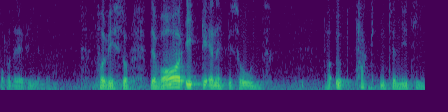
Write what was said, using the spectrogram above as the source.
och fördrev fienderna. Förvisso, det var icke en episod, det var upptakten till en ny tid.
